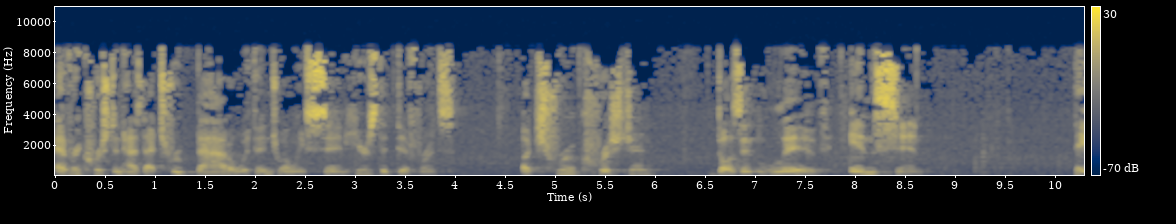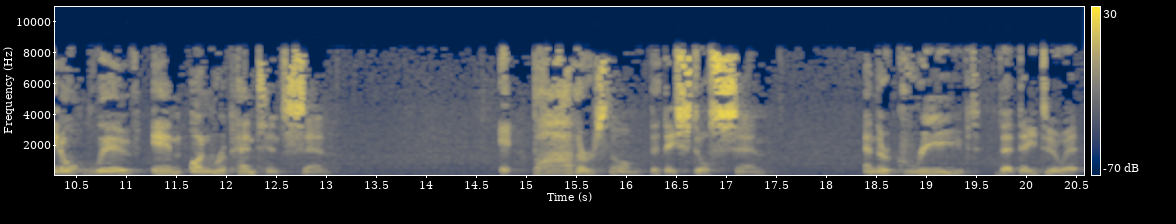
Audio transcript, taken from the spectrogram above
Every Christian has that true battle with indwelling sin. Here's the difference. A true Christian doesn't live in sin. They don't live in unrepentant sin. It bothers them that they still sin. and they're grieved that they do it.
